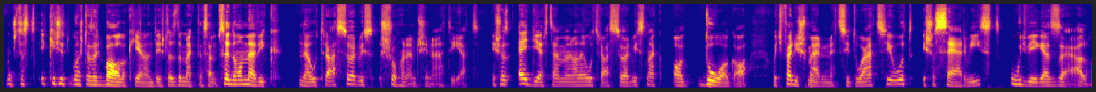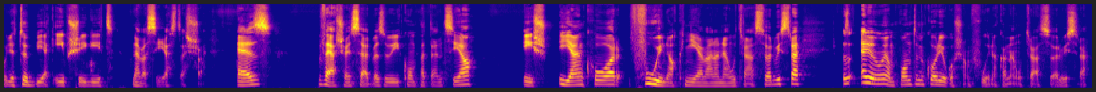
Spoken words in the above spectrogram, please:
most ezt egy kicsit, most ez egy balga kijelentés lesz, de megteszem. Szerintem a Mavic Neutral Service soha nem csinált ilyet. És az egyértelműen a Neutral Service-nek a dolga, hogy felismerjen egy szituációt, és a szervizt úgy végezze el, hogy a többiek épségét ne veszélyeztesse. Ez versenyszervezői kompetencia, és ilyenkor fújnak nyilván a neutral service-re, az egy olyan pont, amikor jogosan fújnak a neutral service-re.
